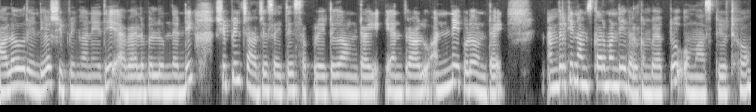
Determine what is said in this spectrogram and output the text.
ఆల్ ఓవర్ ఇండియా షిప్పింగ్ అనేది అవైలబుల్ ఉందండి. షిప్పింగ్ ఛార్జెస్ అయితే సపరేట్గా ఉంటాయి. యంత్రాలు అన్నీ కూడా ఉంటాయి. అందరికీ నమస్కారం అండి. Welcome back to Uma's cute home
